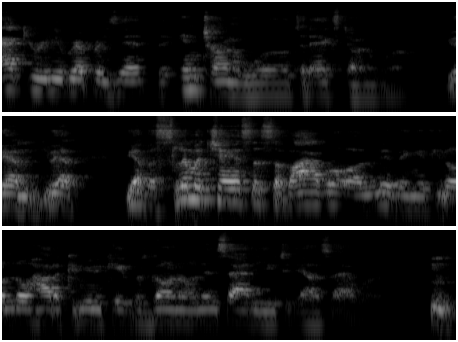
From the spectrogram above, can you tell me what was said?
accurately represent the internal world to the external world. You have Mm. you have you have a slimmer chance of survival or living if you don't know how to communicate what's going on inside of you to the outside world. Hmm.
